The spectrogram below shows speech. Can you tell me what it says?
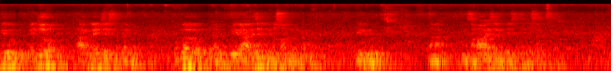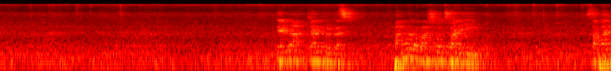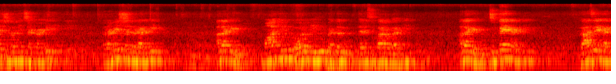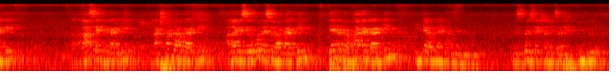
మీరు NGO organise చేస్తుంటారు. ఒంగోలులో ఉంటారు. మీరు ఆర్జన్ తిమ్మస్వామి ఉంటారు. మీరు ఇప్పుడు మన ఈ సమావేశాన్ని ఉద్దేశించి ప్రసరిస్తారు తేళ్ళ చారిటబుల్ ట్రస్ట్ పదమూడవ వార్షికోత్సవానికి సభాధ్యక్షులు వహించినటువంటి రమేష్ చంద్ర గారికి అలాగే మాన్యులు గౌరవనీయులు పెద్దలు జన సుబ్బారావు గారికి అలాగే చుక్కయ్య గారికి రాజయ్య గారికి రాజశేఖర్ గారికి లక్ష్మణరావు గారికి అలాగే శివకోటేశ్వరరావు గారికి తేట ప్రభాకర్ గారికి ఇంకా ఉన్నాయా నేను. మిస్పరిస్తే క్షమించాలి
